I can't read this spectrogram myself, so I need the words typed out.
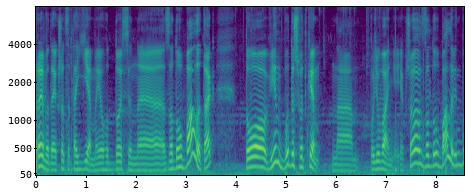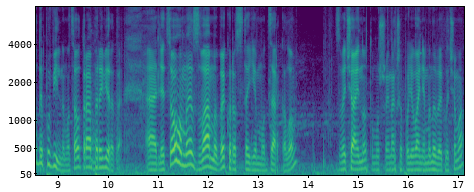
привода, якщо це Тає, ми його досі не задовбали, так? То він буде швидким на полюванні. Якщо задовбали, він буде повільним. Оце от треба перевірити. Е, Для цього ми з вами використаємо дзеркало. Звичайно, тому що інакше полювання ми не викличемо.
